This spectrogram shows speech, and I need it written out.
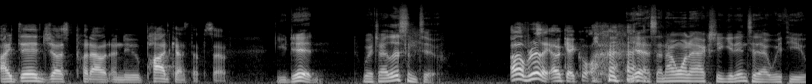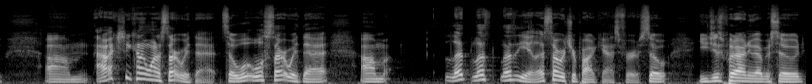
I did just put out a new podcast episode. You did, which I listened to. Oh, really? Okay, cool. yes, and I want to actually get into that with you. Um, I actually kind of want to start with that. So we'll, we'll start with that. Um, let let let yeah, let's start with your podcast first. So you just put out a new episode.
